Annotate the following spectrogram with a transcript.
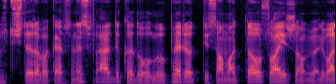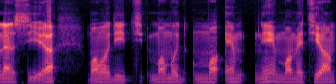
tuşlara bakarsanız Ferdi Kadıoğlu, Perotti, Samatta, Osayi Samuel, Valencia, Mamadi, Mamad, Ma, em, ne? Mametiyam,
